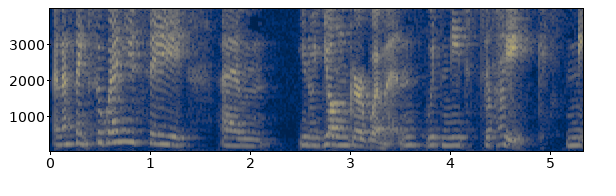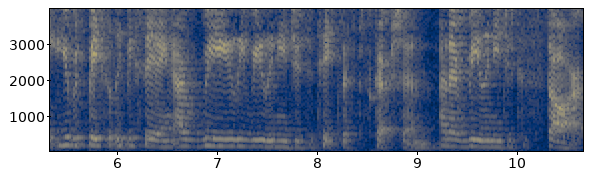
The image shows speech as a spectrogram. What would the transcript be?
And I think so. When you say um, you know younger women would need to uh-huh. take you would basically be saying i really really need you to take this prescription and i really need you to start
